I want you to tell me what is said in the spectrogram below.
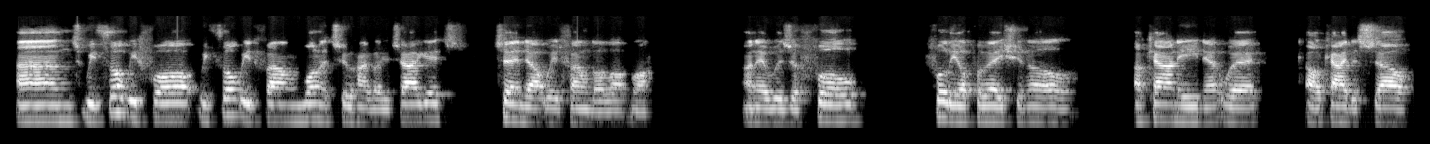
And we thought we thought we thought we'd found one or two high value targets. Turned out we'd found a lot more. And it was a full, fully operational Haqqani network, Al Qaeda cell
